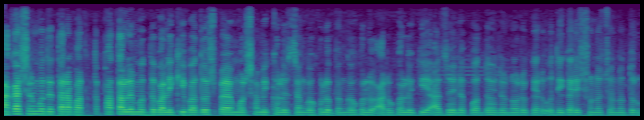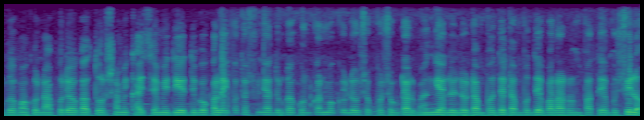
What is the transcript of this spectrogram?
আকাশের মধ্যে তারা পাত- পাতালের মধ্যে বালি কিবা দোষ পায়। মোর স্বামী খালু চাঙ্গ খলো ব্যঙ্গ খলো, আরও খালু কি? আজ হইলে পদ্ম হইল নরকের অধিকারী। শোনো শোনো, দুর্গা না পড়ে অকাল তোর স্বামী খাইছে, আমি দিয়ে দিব কাল। এই কথা শুনিয়া দুর্গা কোন কর্ম করিল? অশোক পশোক ডাল ভাঙ্গিয়া লইল ডাম্পদে ডাম্পদে বালারণ পাতে বসিল।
